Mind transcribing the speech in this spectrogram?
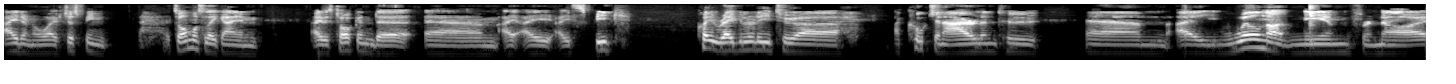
I don't know, I've just been, it's almost like I'm, I was talking to, um, I, I, I speak quite regularly to a, a coach in Ireland who um, I will not name for now.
